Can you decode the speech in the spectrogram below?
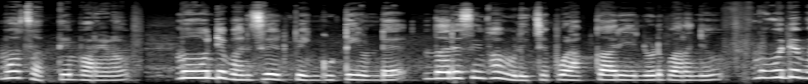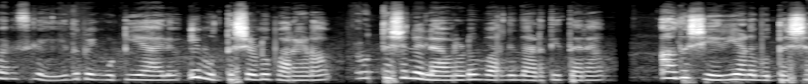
മോൻ സത്യം പറയണം. മോന്റെ മനസ്സിലൊരു പെൺകുട്ടിയുണ്ട്. നരസിംഹം വിളിച്ചപ്പോൾ അക്കാര്യം എന്നോട് പറഞ്ഞു മോന്റെ മനസ്സിൽ ഏത് പെൺകുട്ടിയായാലും ഈ മുത്തശ്ശനോട് പറയണം. മുത്തശ്ശൻ എല്ലാവരോടും പറഞ്ഞ് നടത്തി തരാം അത് ശരിയാണ് മുത്തശ്ശ.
